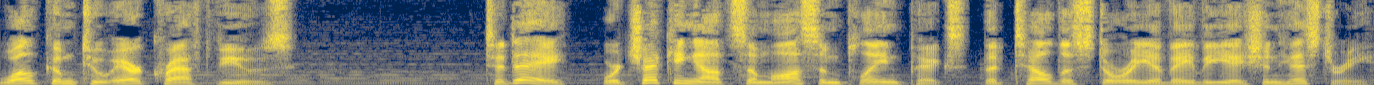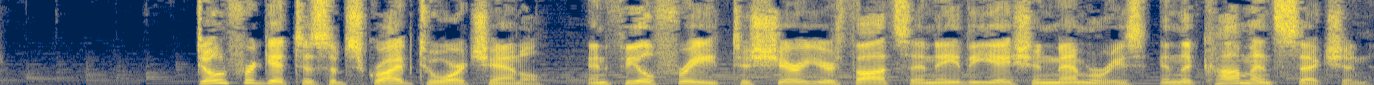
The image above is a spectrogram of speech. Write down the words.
Welcome to Aircraft Views. Today, we're checking out some awesome plane pics that tell the story of aviation history. Don't forget to subscribe to our channel, and feel free to share your thoughts and aviation memories in the comments section.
